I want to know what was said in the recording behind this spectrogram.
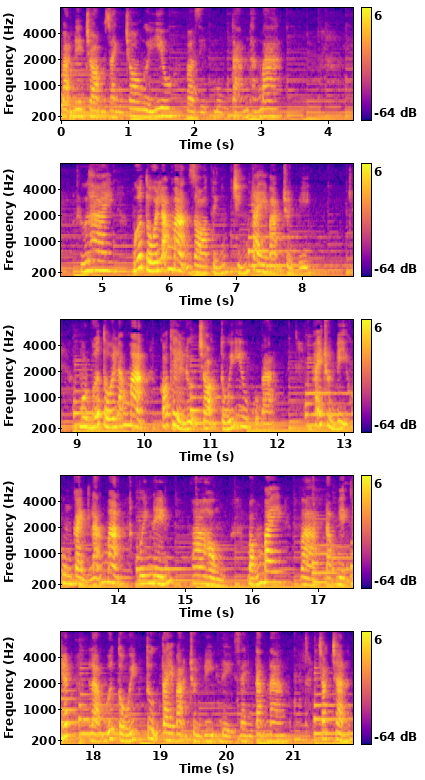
bạn nên chọn dành cho người yêu vào dịp mùng 8 tháng 3. Thứ hai, bữa tối lãng mạn do tính chính tay bạn chuẩn bị. Một bữa tối lãng mạn có thể lựa chọn tối ưu của bạn. Hãy chuẩn bị khung cảnh lãng mạn với nến, hoa hồng, bóng bay và đặc biệt nhất là bữa tối tự tay bạn chuẩn bị để dành tặng nàng. Chắc chắn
